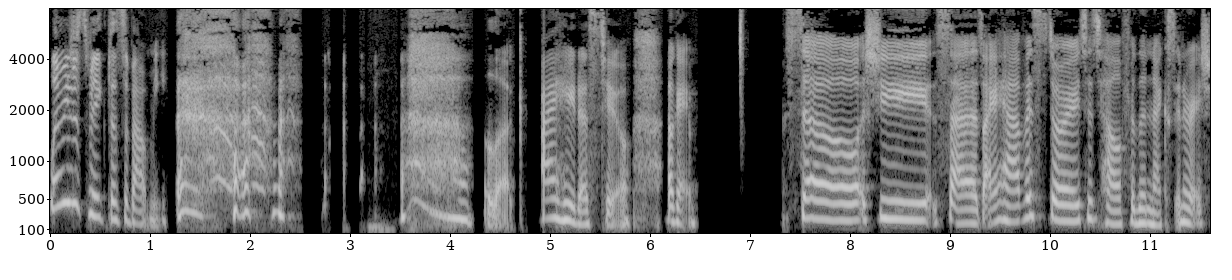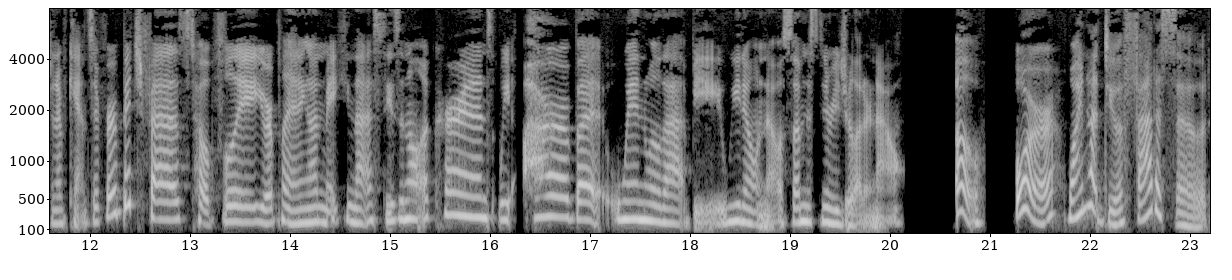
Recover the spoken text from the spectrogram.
Let me just make this about me. Look, I hate us too. Okay. So she says, I have a story to tell for the next iteration of Cancer for a Bitch Fest. Hopefully, you're planning on making that a seasonal occurrence. We are, but when will that be? We don't know. So I'm just going to read your letter now. Oh, or why not do a fatisode,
